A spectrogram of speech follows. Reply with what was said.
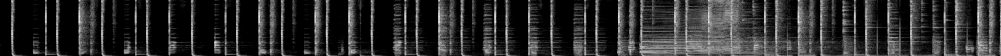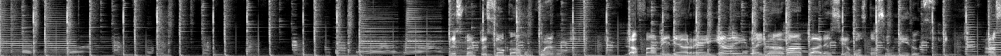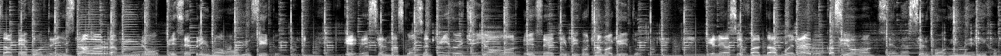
Esto empezó como un juego. La familia reía y bailaba, parecíamos dos unidos. Hasta que volteé y estaba Ramiro, ese primo odiosito. Que es el más consentido y chillón, ese típico chamaquito. Que le hace falta buena educación. Se me acercó y me dijo:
